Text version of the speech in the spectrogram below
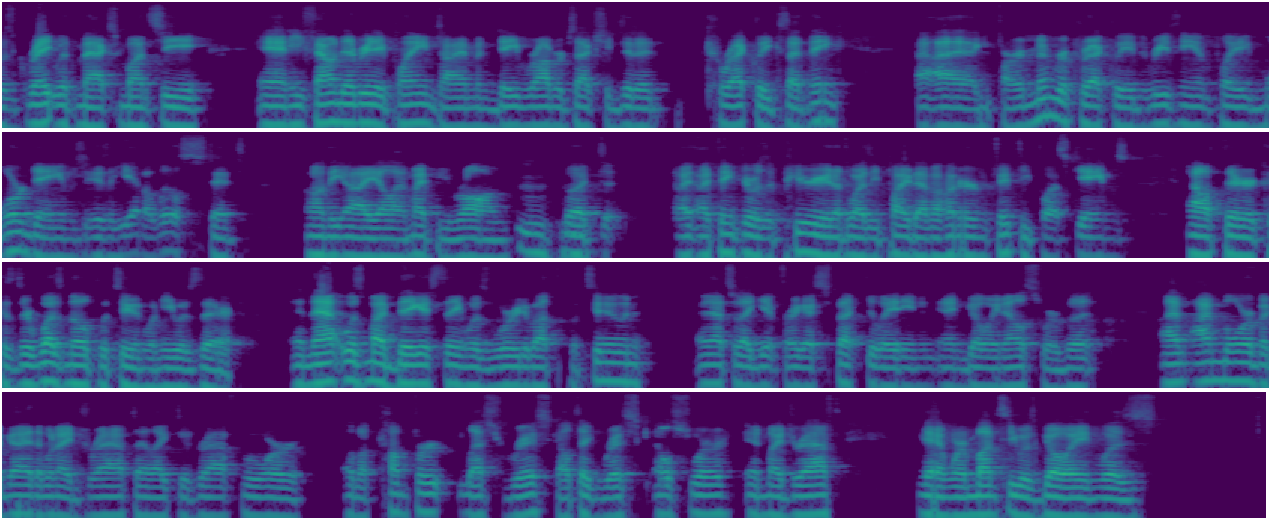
was great with Max Muncy, and he found everyday playing time. And Dave Roberts actually did it correctly because I think, I, if I remember correctly, the reason he didn't play more games is he had a little stint on the IL. I might be wrong, mm-hmm. but I, I, think there was a period. Otherwise, he probably have 150 plus games out there because there was no platoon when he was there, and that was my biggest thing. Was worried about the platoon, and that's what I get for I guess speculating and, and going elsewhere. But I'm, I'm more of a guy that when I draft, I like to draft more of a comfort, less risk. I'll take risk elsewhere in my draft, and where Muncy was going was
